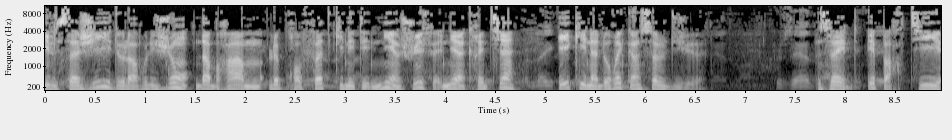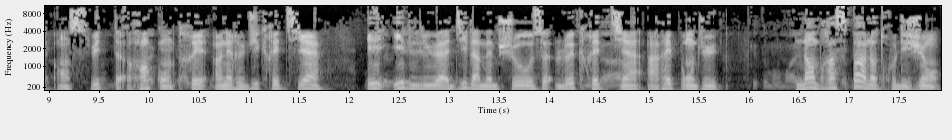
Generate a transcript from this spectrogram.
il s'agit de la religion d'Abraham, le prophète qui n'était ni un juif ni un chrétien et qui n'adorait qu'un seul Dieu. Zayd est parti ensuite rencontrer un érudit chrétien et il lui a dit la même chose. Le chrétien a répondu, N'embrasse pas notre religion,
